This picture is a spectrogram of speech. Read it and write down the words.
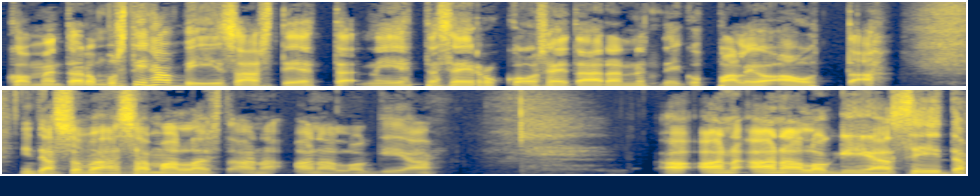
kommentoinut musta ihan viisaasti, että, niin, että se ei rukous ei taida nyt niin kuin paljon auttaa. Niin tässä on vähän samanlaista ana- analogiaa, an- analogiaa siitä,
